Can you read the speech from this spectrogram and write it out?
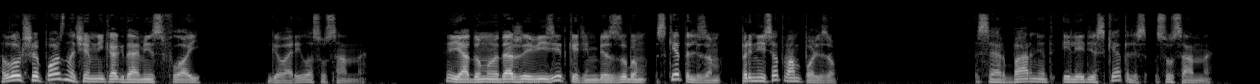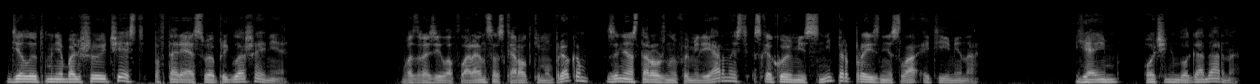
«Лучше поздно, чем никогда, мисс Флой», — говорила Сусанна. «Я думаю, даже визит к этим беззубым скеттельзам принесет вам пользу». «Сэр Барнетт и леди Скеттельс, Сусанна, делают мне большую честь, повторяя свое приглашение», — возразила Флоренса с коротким упреком за неосторожную фамильярность, с какой мисс Сниппер произнесла эти имена. «Я им очень благодарна».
